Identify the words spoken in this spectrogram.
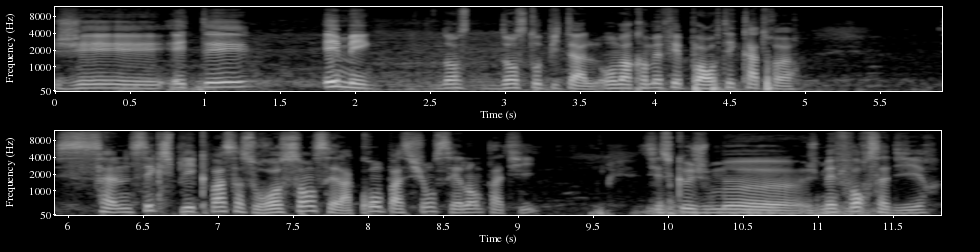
j'ai été aimé dans, dans, cet hôpital. On m'a quand même fait porter 4 heures. Ça ne s'explique pas, ça se ressent, c'est la compassion, c'est l'empathie. C'est ce que je m'efforce je à dire.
